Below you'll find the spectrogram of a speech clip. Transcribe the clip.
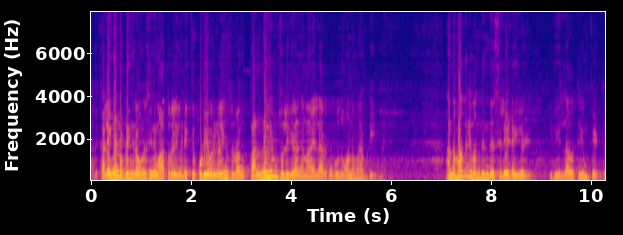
அது கலைஞன் அப்படிங்கிறவங்க சினிமா துறையில் நடிக்கக்கூடியவர்களையும் சொல்கிறாங்க தன்னையும் சொல்லிக்கிறாங்க நான் எல்லாருக்கும் பொதுவானவன் அப்படின்னு. அந்த மாதிரி வந்து இந்த சிலேடைகள் இது எல்லாவற்றையும் கேட்டு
